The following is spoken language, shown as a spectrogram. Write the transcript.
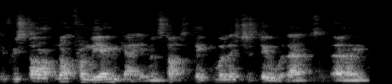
if we start not from the end game and start to think, well, let's just deal with that um,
